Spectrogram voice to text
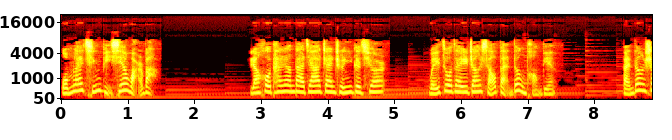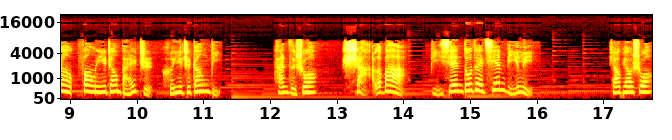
我们来请笔仙玩吧。然后他让大家站成一个圈儿，围坐在一张小板凳旁边，板凳上放了一张白纸和一支钢笔。潘子说：“傻了吧，笔仙都在铅笔里。”飘飘说：“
